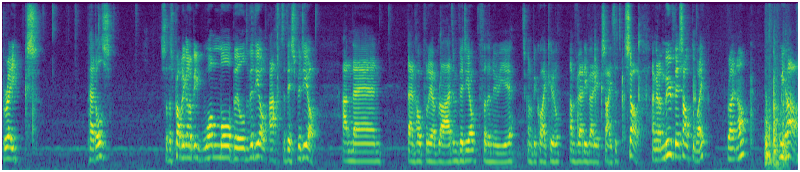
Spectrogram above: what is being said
brakes, pedals. So there's probably going to be one more build video after this video and then then hopefully a riding video for the new year. It's going to be quite cool. I'm very, very excited. So I'm going to move this out the way right now. We have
